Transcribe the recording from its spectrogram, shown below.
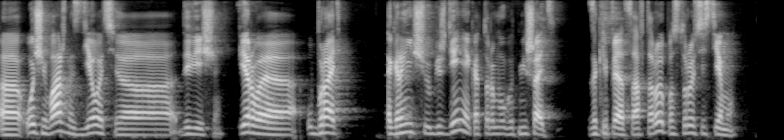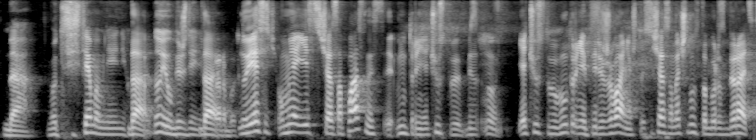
А, очень важно сделать а, две вещи. Первое — убрать ограничивающие убеждения, которые могут мешать закрепляться, а второе — построить систему. Да. Вот система мне не Да. хватает. Ну и убеждения Да, проработать. но я, у меня есть сейчас опасность э, внутренняя, чувствую, без- ну, я чувствую внутреннее переживание, что сейчас я начну с тобой разбирать,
